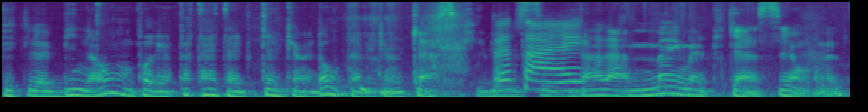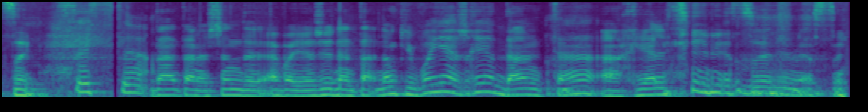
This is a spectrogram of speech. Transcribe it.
puis que le binôme pourrait peut-être être quelqu'un d'autre avec un casque. Peut-être. Dans la même application, tu sais. c'est ça. dans ta machine de, à voyager dans le temps. Donc, il voyagerait dans le temps en réalité virtuelle immersive.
